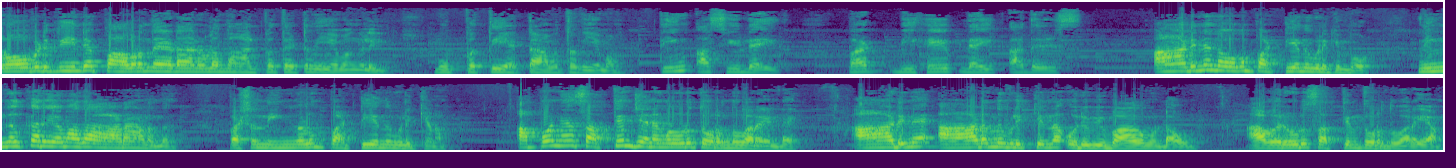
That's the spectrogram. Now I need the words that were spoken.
Robert power നേടാനുള്ള നാൽപ്പത്തെട്ട് നിയമങ്ങളിൽ മുപ്പത്തി എട്ടാമത്തെ നിയമം ബട്ട് ബിഹേവ്. ആടിനെ പട്ടിയെന്ന് വിളിക്കുമ്പോൾ നിങ്ങൾക്കറിയാം അത് ആടാണെന്ന് പക്ഷെ നിങ്ങളും പട്ടിയെന്ന് വിളിക്കണം. അപ്പോൾ ഞാൻ സത്യം ജനങ്ങളോട് തുറന്നു പറയണ്ടേ? ആടിനെ ആടെന്ന് വിളിക്കുന്ന ഒരു വിഭാഗം ഉണ്ടാവും. അവരോട് സത്യം തുറന്നു പറയാം.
